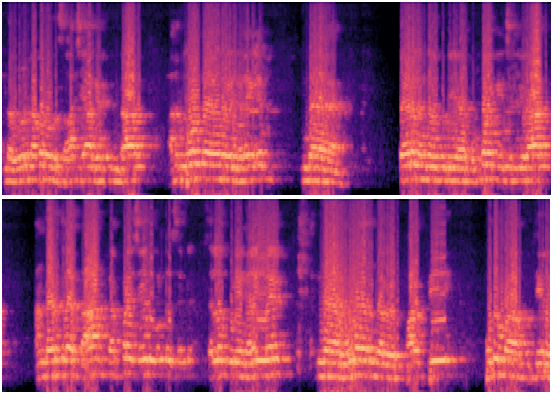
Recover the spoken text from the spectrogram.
அந்த ஒரு நபர் ஒரு சாட்சியாக இருக்கின்றார். அது போன்ற ஒரு நிலையிலும் இந்த தேடல் என்கக்கூடிய கும்பலைக்கு செல்கிறார். அந்த இடத்துல தான் கற்பனை செய்து கொண்டு சென்று செல்லக்கூடிய நிலையிலே இந்த உணவகங்கள் பரப்பி பொது புத்தியில புத்தியிலே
